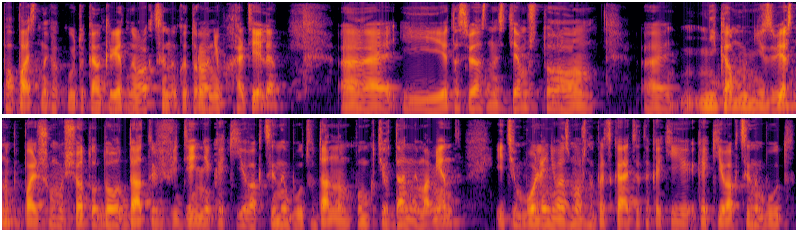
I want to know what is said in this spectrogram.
попасть на какую-то конкретную вакцину, которую они бы хотели. Э, и это связано с тем, что э, никому не известно по большому счету до даты введения, какие вакцины будут в данном пункте в данный момент, и тем более невозможно предсказать, это какие, какие вакцины будут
